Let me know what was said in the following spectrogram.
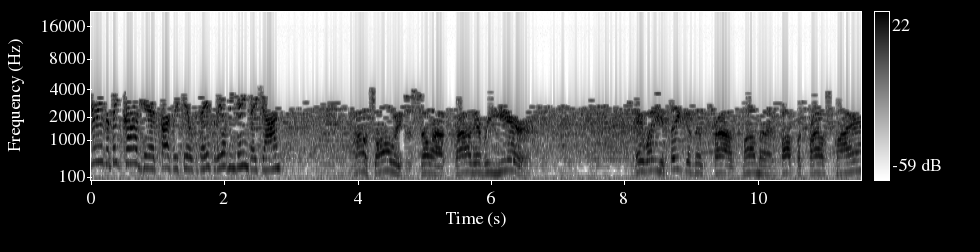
sure is a big crowd here at Crosley Field today for the opening game day, John. Well, it's always a sellout crowd every year. Hey, what do you think of this crowd, Mama and Papa Krausmeyer?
